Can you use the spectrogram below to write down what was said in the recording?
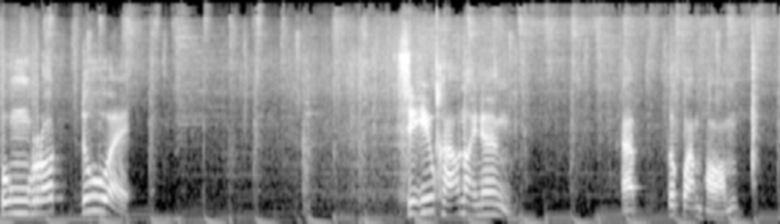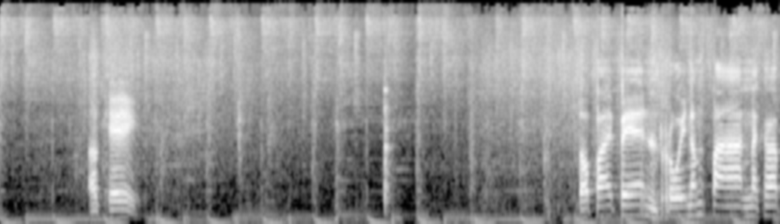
ปรุงรสด้วยซีอิ๊วขาวหน่อยหนึ่งครับ เพื่อความหอม โอเค ต่อไปเป็นโรยน้ำตาลนะครับ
